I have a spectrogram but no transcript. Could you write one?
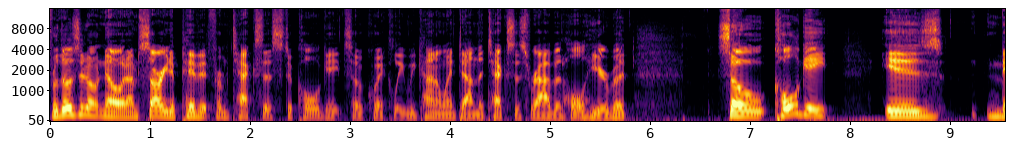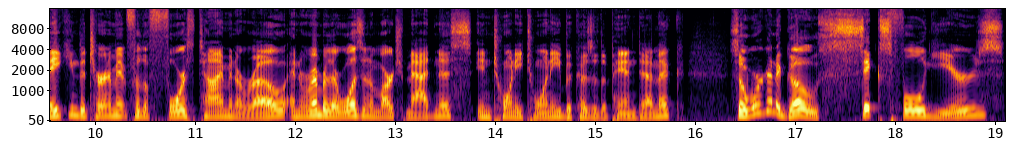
for those who don't know, and I'm sorry to pivot from Texas to Colgate so quickly. We kind of went down the Texas rabbit hole here, but so Colgate is making the tournament for the fourth time in a row. And remember, there wasn't a March Madness in 2020 because of the pandemic. So we're going to go six full years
